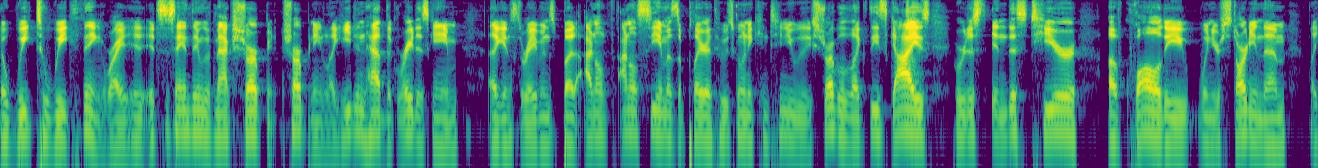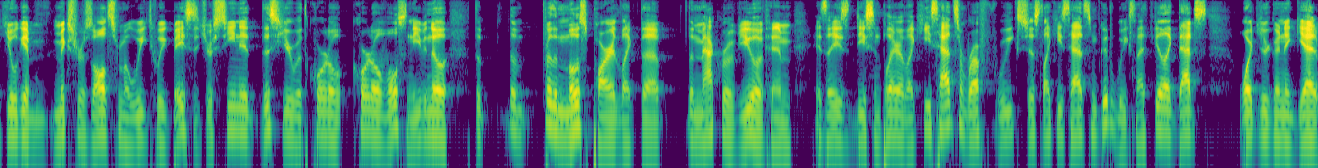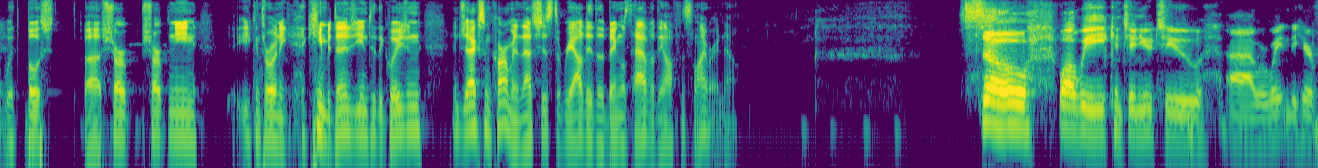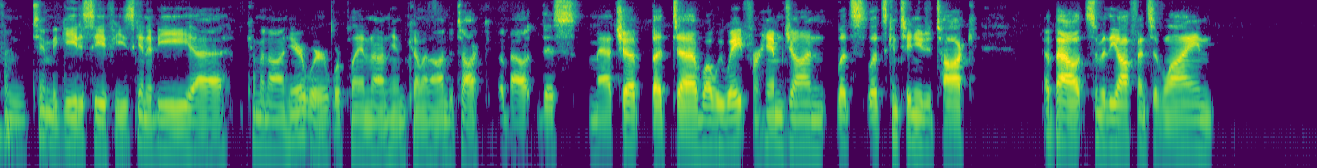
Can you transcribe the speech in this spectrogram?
a week to week thing, right? it's the same thing with Max Sharping, sharpening. Like he didn't have the greatest game against the Ravens, but I don't I don't see him as a player who's going to continually struggle. Like these guys who are just in this tier of quality when you're starting them, like you'll get mixed results from a week to week basis. You're seeing it this year with Cordell, Cordell Volson, even though the, the for the most part, like the the macro view of him is that he's a decent player. Like he's had some rough weeks, just like he's had some good weeks, and I feel like that's what you're going to get with both uh, sharp sharpening you can throw in Hakeem Adeniji into the equation and Jackson Carman. That's just the reality that the Bengals have of the offensive line right now. So while we continue to, uh, we're waiting to hear from Tim McGee to see if he's going to be uh, coming on here. We're, we're planning on him coming on to talk about this matchup. But uh, while we wait for him, John, let's let's continue to talk about some of the offensive line.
